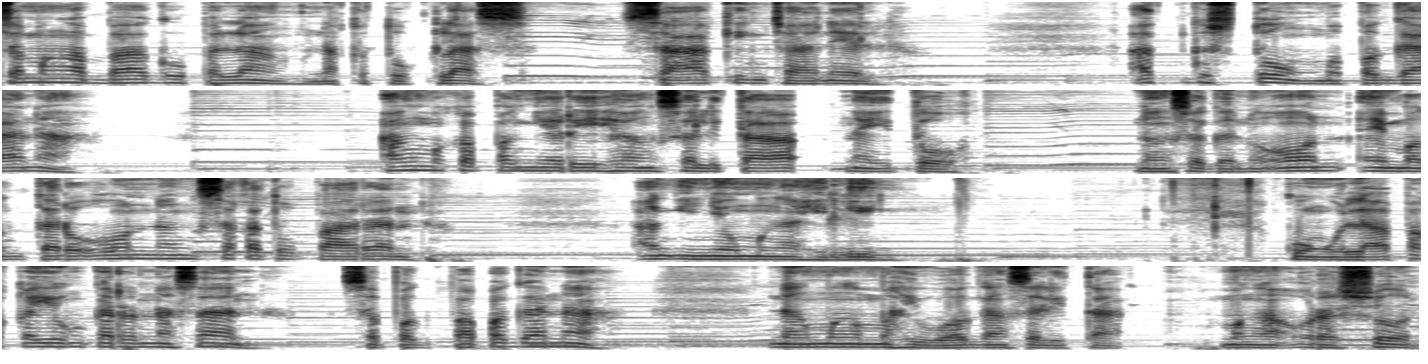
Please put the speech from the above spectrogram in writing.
Sa mga bago pa lang nakatuklas sa aking channel at gustong mapagana ang makapangyarihang salita na ito nang sa ganoon ay magkaroon ng sakatuparan ang inyong mga hiling. Kung wala pa kayong karanasan sa pagpapagana ng mga mahiwagang salita, mga orasyon,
